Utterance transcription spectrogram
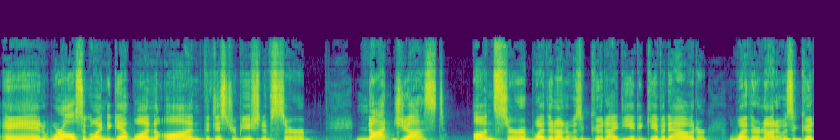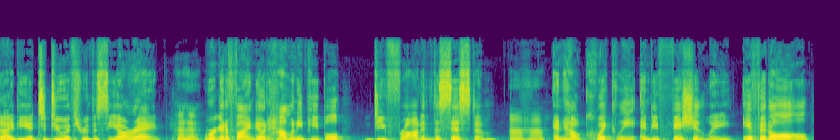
And we're also going to get one on the distribution of CERB, not just on CERB, whether or not it was a good idea to give it out or whether or not it was a good idea to do it through the CRA. We're going to find out how many people defrauded the system uh-huh. and how quickly and efficiently, if at all,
